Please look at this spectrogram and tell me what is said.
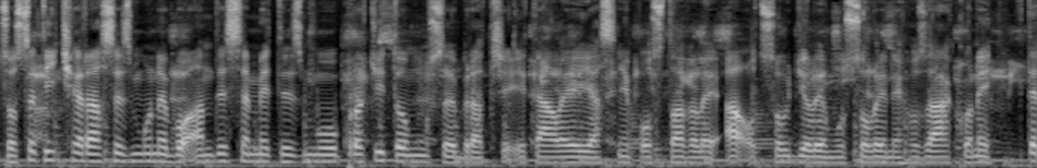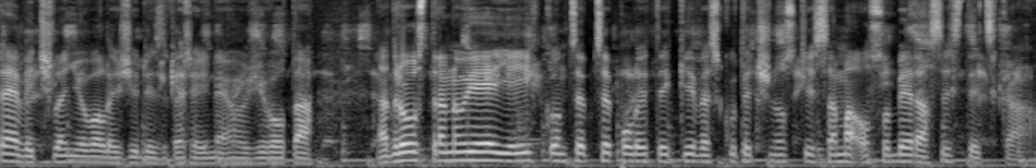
Co se týče rasismu nebo antisemitismu, proti tomu se bratři Itálie jasně postavili a odsoudili Mussoliniho zákony, které vyčlenovaly židy z veřejného života. Na druhou stranu je jejich koncepce politiky ve skutečnosti sama o sobě rasistická.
